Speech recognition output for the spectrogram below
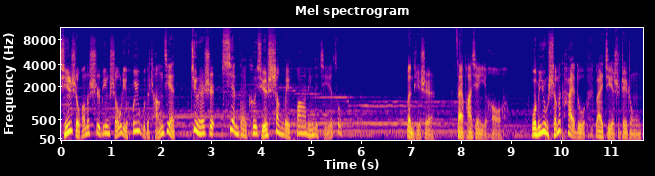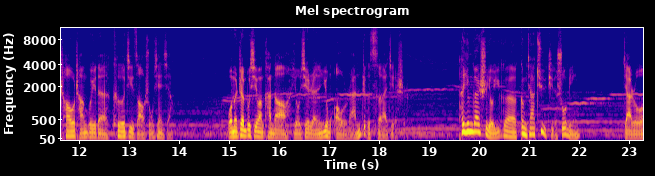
秦始皇的士兵手里挥舞的长剑竟然是现代科学尚未发明的杰作？问题是，在发现以后，我们用什么态度来解释这种超常规的科技早熟现象？我们真不希望看到有些人用“偶然”这个词来解释。它应该是有一个更加具体的说明。假如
